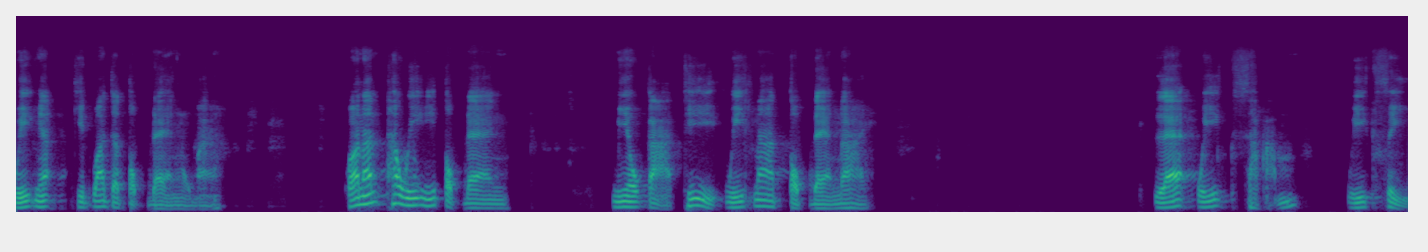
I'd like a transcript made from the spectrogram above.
วีคเนี้ยคิดว่าจะตบแดงลงมา เพราะฉะนั้นถ้าวีคนี้ตบแดง มีโอกาสที่วีคหน้าตบแดงได้ และวีคสามวีคสี่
